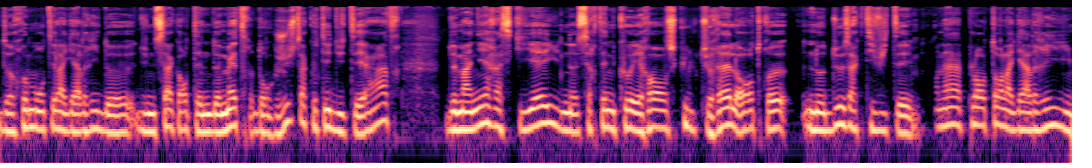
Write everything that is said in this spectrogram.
de remonter la galerie d'une cinquantaine de mètres, donc juste à côté du théâtre, de manière à ce qu'il y ait une certaine cohérence culturelle entre nos deux activités. En implantant la galerie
